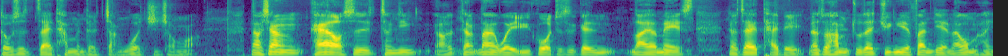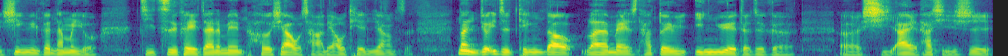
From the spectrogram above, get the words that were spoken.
都是在他们的掌握之中哦。然后像凯亚老师曾经，然后当当然我也遇过，就是跟 Lyle Mays，那在台北那时候他们住在君悦饭店，然后我们很幸运跟他们有几次可以在那边喝下午茶聊天这样子，那你就一直听到 Lyle Mays 他对于音乐的这个呃喜爱，他其实是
